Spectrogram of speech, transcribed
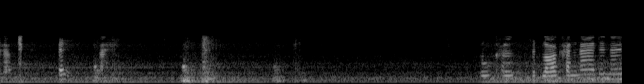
ครับ เออไปดูคันสิบ ล้อคันหน้าด้วยนะ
